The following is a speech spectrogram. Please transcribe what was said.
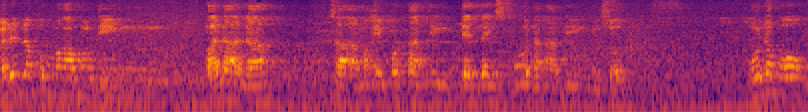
meron lang pong mga munting paalala sa mga importanteng deadlines po ng ating lungsod. Una po,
